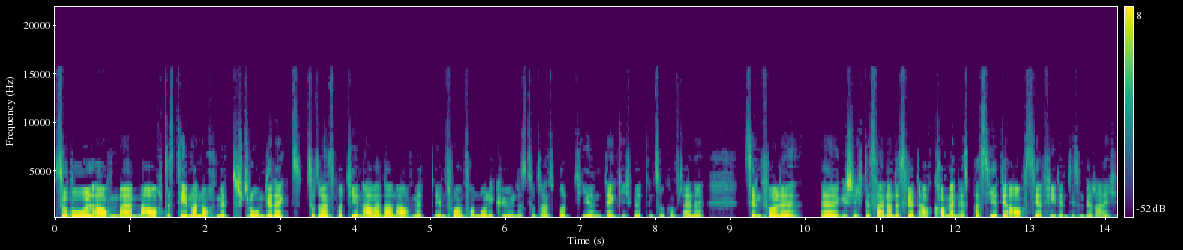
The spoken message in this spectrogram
sowohl auch, ähm, auch das Thema noch mit Strom direkt zu transportieren, aber dann auch mit in Form von Molekülen das zu transportieren, denke ich, wird in Zukunft eine sinnvolle äh, Geschichte sein. Und es wird auch kommen. Es passiert ja auch sehr viel in diesem Bereich.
